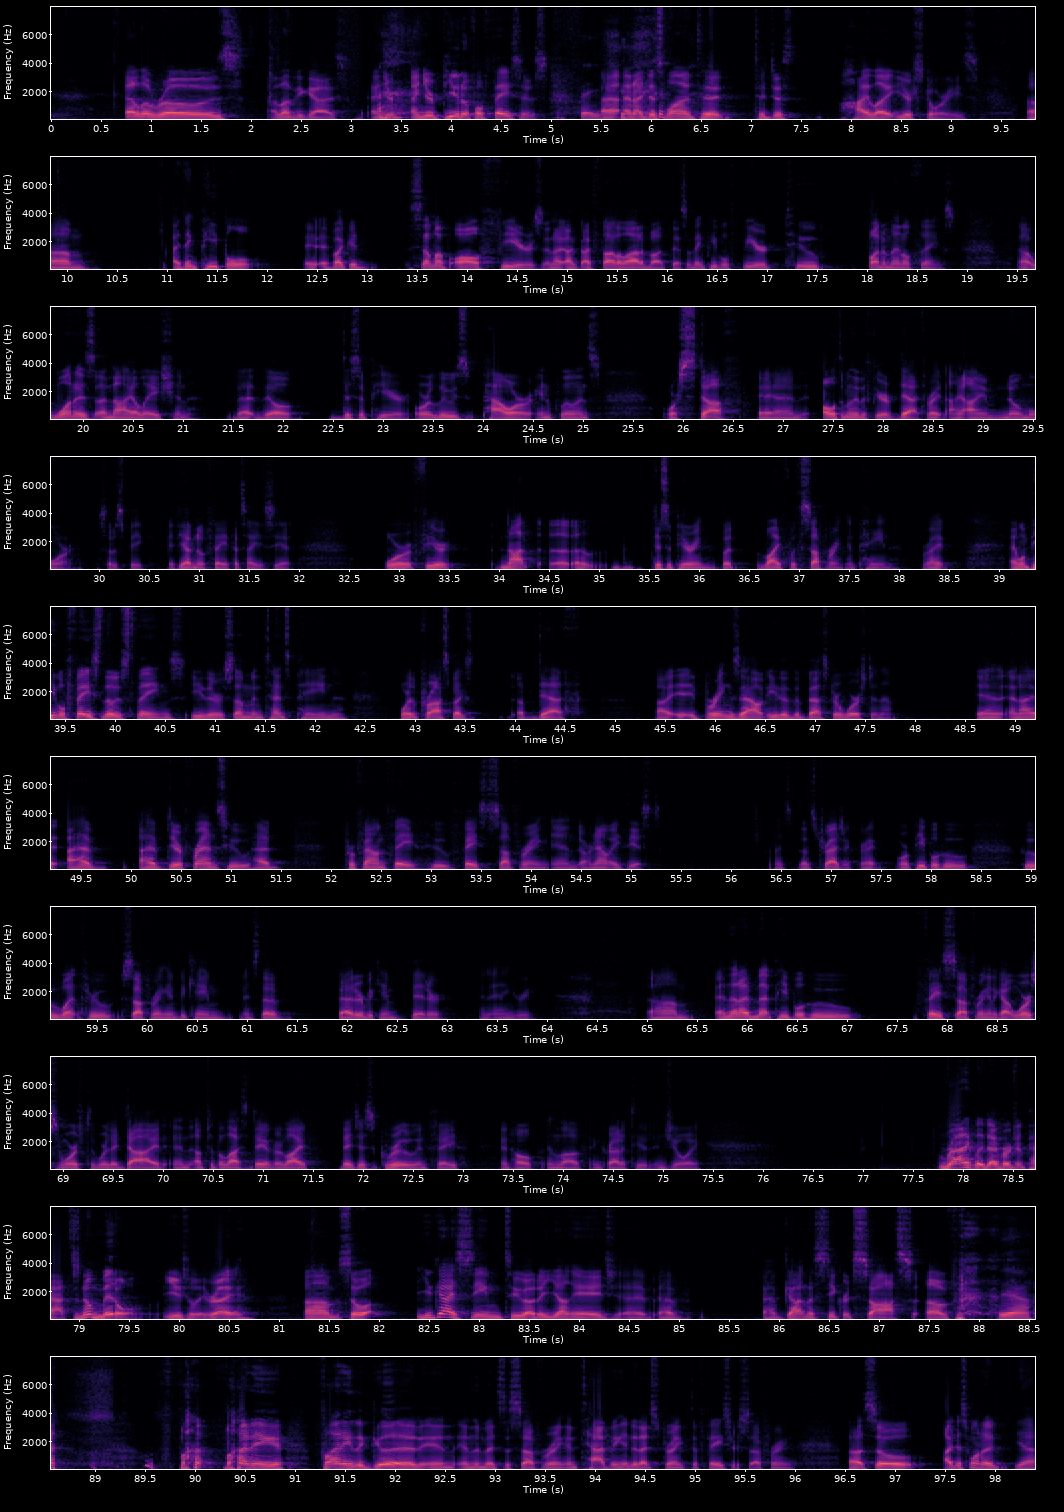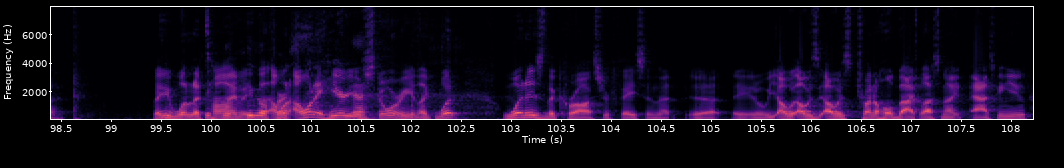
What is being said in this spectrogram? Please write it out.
Ella Rose, I love you guys and your and your beautiful faces. Thank Uh, you. and I just wanted to to just highlight your stories. Um, I think people, if I could sum up all fears, and I, I've, I've thought a lot about this. I think people fear two fundamental things. Uh, one is annihilation, that they'll disappear or lose power, influence, or stuff, and ultimately the fear of death. Right? I, I am no more, so to speak. If you have no faith, that's how you see it or fear not uh, uh, disappearing, but life with suffering and pain, right? And when people face those things, either some intense pain or the prospects of death, uh, it, it brings out either the best or worst in them. And, and I, I, have, I have dear friends who had profound faith who faced suffering and are now atheists. That's, that's tragic, right? Or people who, who went through suffering and became, instead of better, became bitter and angry. Um, and then I've met people who faced suffering and it got worse and worse to where they died. And up to the last day of their life, they just grew in faith and hope and love and gratitude and joy. Radically divergent paths. There's no middle usually, right? Um, so you guys seem to, at a young age, have have, have gotten the secret sauce of yeah. finding finding the good in in the midst of suffering and tapping into that strength to face your suffering. Uh, so I just want to, yeah, maybe one at a time. you go I, want. I want to hear your Yeah. story. Like what what is the cross you're facing? That uh, you know, I, w- I was I was trying to hold back last night asking you.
